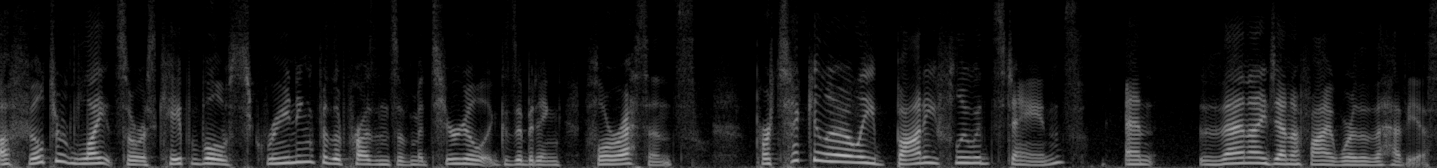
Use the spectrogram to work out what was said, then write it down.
a filtered light source capable of screening for the presence of material exhibiting fluorescence, particularly body fluid stains, and then identify where they're the heaviest.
